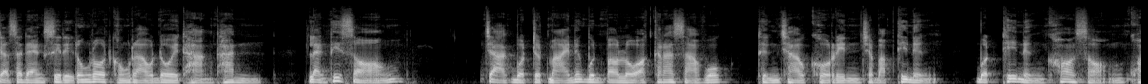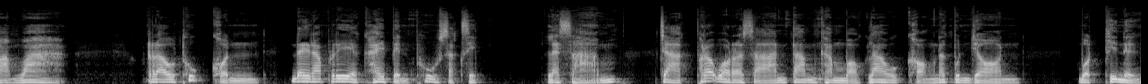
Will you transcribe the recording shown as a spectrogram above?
จะแสดงสิริรุ่งโรจน์ของเราโดยทางท่าน แหล่งที่สองจากบทจดหมายนักบุญเปาโลอัครสาวก ถึงชาวโครินฉบับที่หนึ่งบทที่หนึ่งข้อสองความว่า เราทุกคนได้รับเรียกให้เป็นผู้ศักดิ์สิทธิ์ และสามจากพระวรสารตามคำบอกเล่าของนักบุญยรบทที่หนึ่ง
